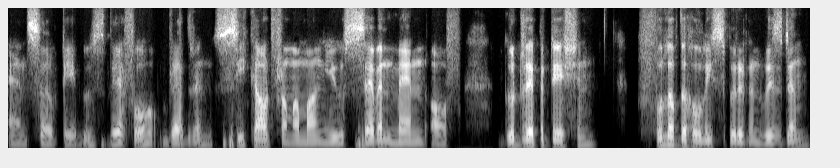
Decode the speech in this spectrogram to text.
and serve tables. Therefore brethren seek out from among you seven men of good reputation full of the holy spirit and wisdom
